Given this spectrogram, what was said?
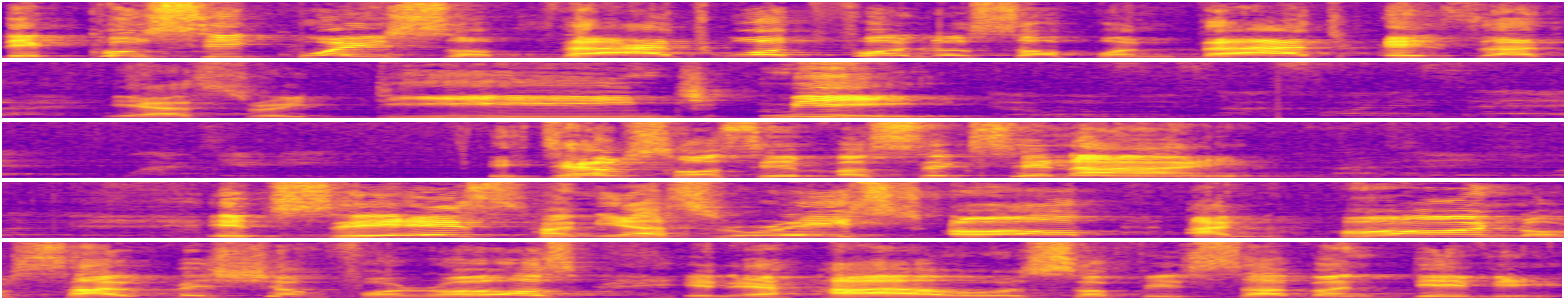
The consequence of that, what follows up on that, is that he has redeemed me. It tells us in verse 69. It says, and he has raised up an horn of salvation for us in the house of his servant David.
